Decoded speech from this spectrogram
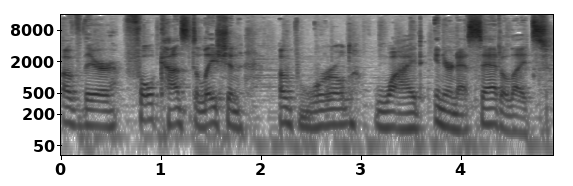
of their full constellation of worldwide internet satellites.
